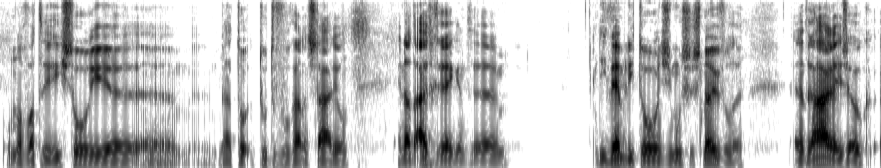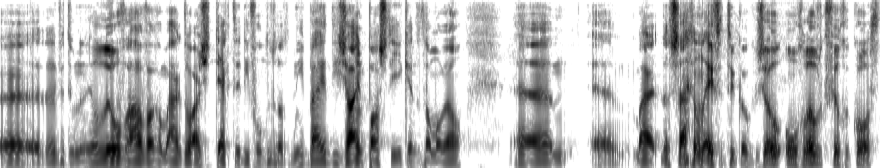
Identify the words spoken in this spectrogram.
Om nog wat de historie ja, to- toe te voegen aan het stadion. En dat uitgerekend die Wembley-torentjes moesten sneuvelen. En het rare is ook, eh, er werd toen een heel lulverhaal van gemaakt door architecten. Die vonden dat het niet bij het design paste. Je kent het allemaal wel. Ehm, eh, maar dat stadion heeft natuurlijk ook zo ongelooflijk veel gekost.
